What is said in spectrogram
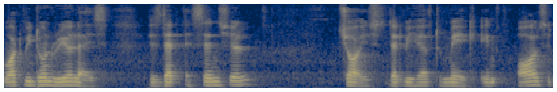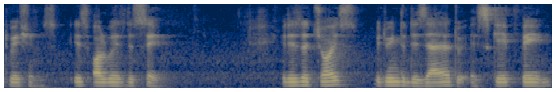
What we don't realize is that essential choice that we have to make in all situations is always the same. It is the choice between the desire to escape pain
